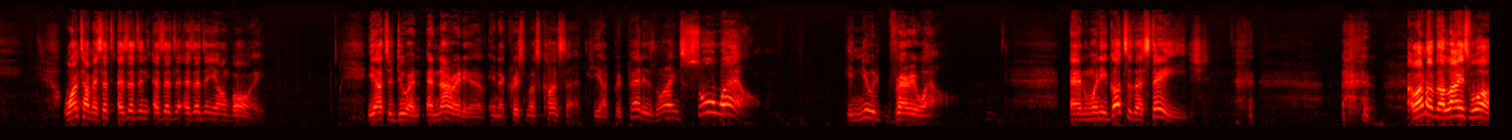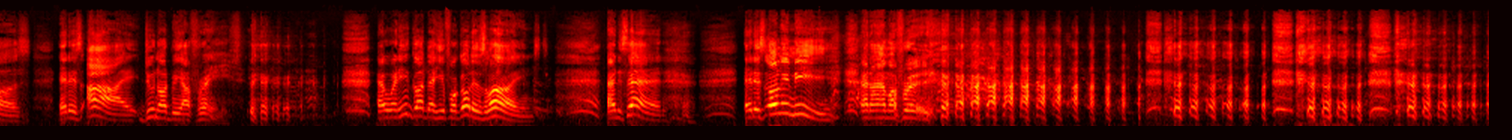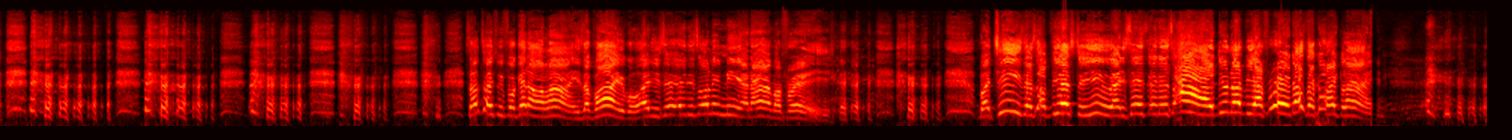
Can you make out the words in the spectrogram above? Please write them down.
One time, a certain, a certain, a certain, a certain young boy, he had to do an, a narrative in a Christmas concert. He had prepared his lines so well. He knew it very well. And when he got to the stage, one of the lines was, It is I, do not be afraid. and when he got there, he forgot his lines and he said, it is only me, and I am afraid. Sometimes we forget our lines, the Bible, and you say, It is only me, and I am afraid. but Jesus appears to you and he says, It is I, do not be afraid. That's the correct line.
